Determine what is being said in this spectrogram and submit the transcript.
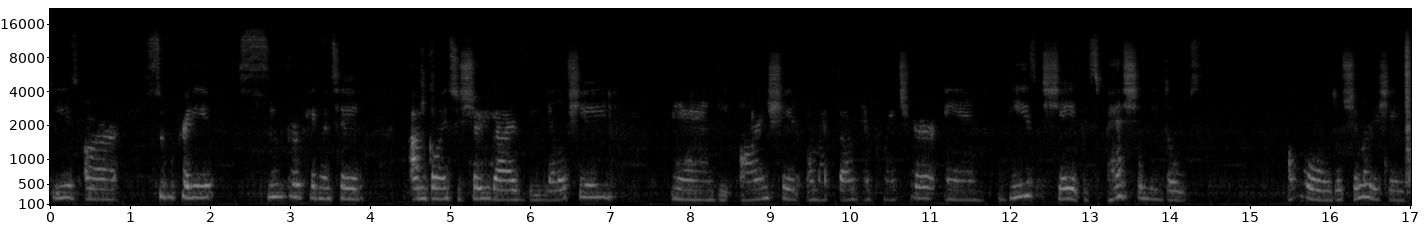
these are super pretty. super pigmented. I'm going to show you guys the yellow shade and the orange shade on my thumb and pointer and these shades especially those oh those shimmery shades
